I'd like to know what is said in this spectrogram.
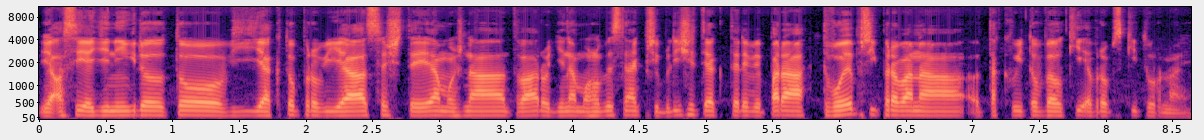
je asi jediný, kdo to ví, jak to probíhá, seš ty a možná tvá rodina. Mohl bys nějak přiblížit, jak tedy vypadá tvoje příprava na takovýto velký evropský turnaj?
